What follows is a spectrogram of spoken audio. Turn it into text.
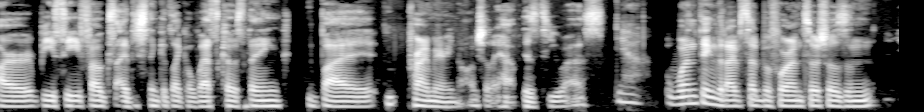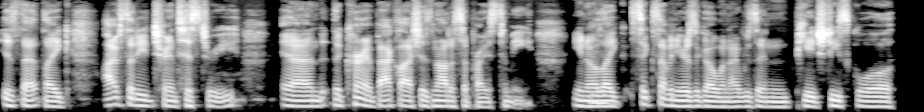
are BC folks. I just think it's like a West Coast thing. But primary knowledge that I have is the US. Yeah one thing that I've said before on socials, and is that like I've studied trans history and the current backlash is not a surprise to me. You know, mm-hmm. like six, seven years ago when I was in PhD school,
